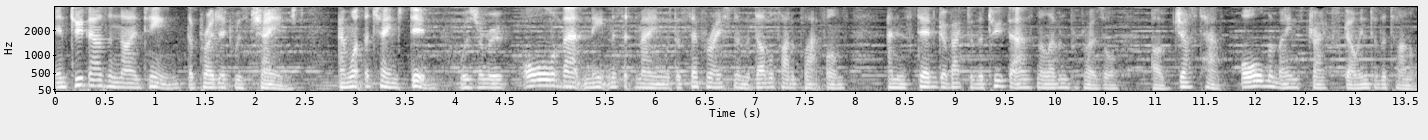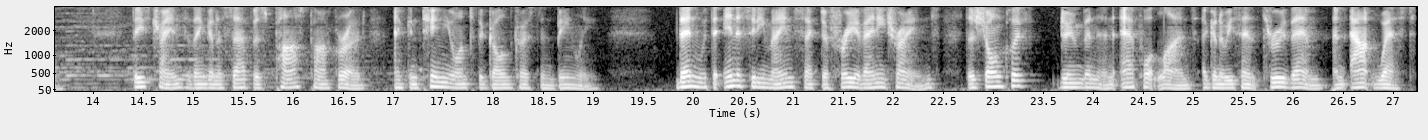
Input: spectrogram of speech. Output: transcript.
In 2019, the project was changed, and what the change did was remove all of that neatness at Mayne with the separation of the double-sided platforms and instead go back to the 2011 proposal of just have all the main tracks go into the tunnel. These trains are then going to surface past Park Road and continue on to the Gold Coast and Beenleigh. Then, with the inner city main sector free of any trains, the Shorncliffe, Doomben, and Airport lines are going to be sent through them and out west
